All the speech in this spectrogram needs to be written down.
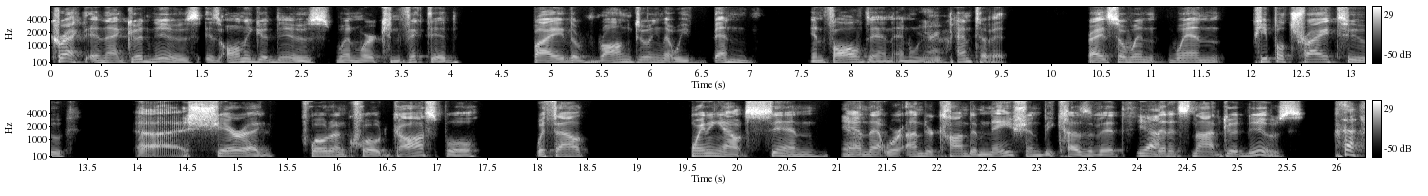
Correct. And that good news is only good news when we're convicted by the wrongdoing that we've been involved in and we yeah. repent of it. Right. So when when people try to uh, share a quote unquote gospel without pointing out sin yeah. and that we're under condemnation because of it, yeah. then it's not good news. right,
